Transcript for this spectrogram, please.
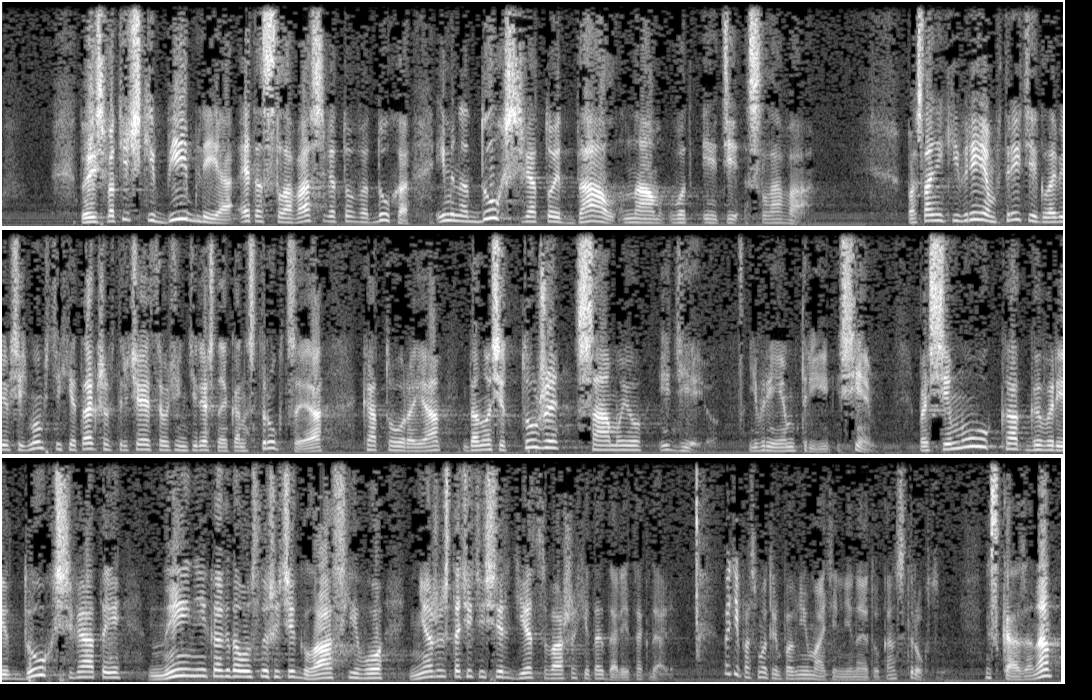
То есть фактически Библия – это слова Святого Духа. Именно Дух Святой дал нам вот эти слова. В послании к евреям в 3 главе, в 7 стихе также встречается очень интересная конструкция, которая доносит ту же самую идею. Евреям 3, 7. Посему, как говорит Дух Святый, ныне, когда услышите глаз Его, не ожесточите сердец ваших и так далее, и так далее. Давайте посмотрим повнимательнее на эту конструкцию. Сказано,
